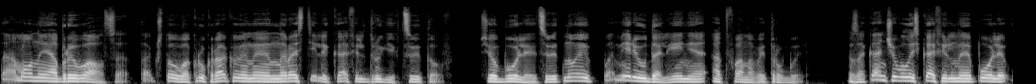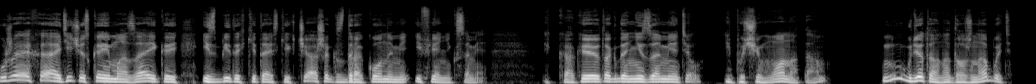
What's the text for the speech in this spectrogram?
там он и обрывался, так что вокруг раковины нарастили кафель других цветов, все более цветной по мере удаления от фановой трубы. Заканчивалось кафельное поле уже хаотической мозаикой избитых китайских чашек с драконами и фениксами. И как я ее тогда не заметил? И почему она там? «Ну, где-то она должна быть.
